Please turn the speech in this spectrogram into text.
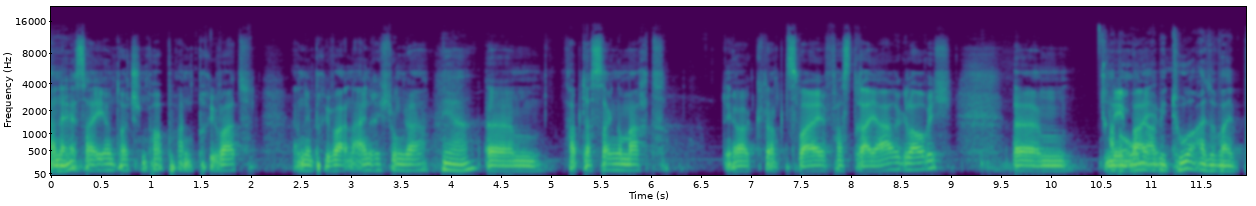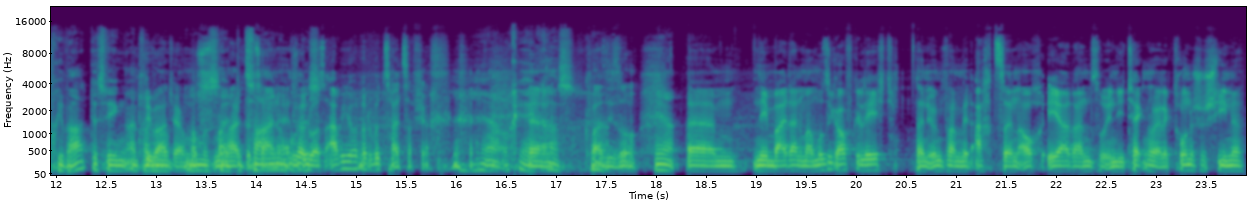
An der SAE und Deutschen Pop, an, privat, an den privaten Einrichtungen da. Ja. Ähm, habe das dann gemacht. Ja, knapp zwei, fast drei Jahre, glaube ich. Ähm, Aber ohne Abitur, also weil privat, deswegen einfach Privat, nur, ja, muss man halt bezahlen. und Entweder du hast Abi oder du bezahlst dafür. Ja, okay, Ja, krass. Quasi ja. so. Ja. Ähm, nebenbei dann immer Musik aufgelegt, dann irgendwann mit 18 auch eher dann so in die techno-elektronische Schiene,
